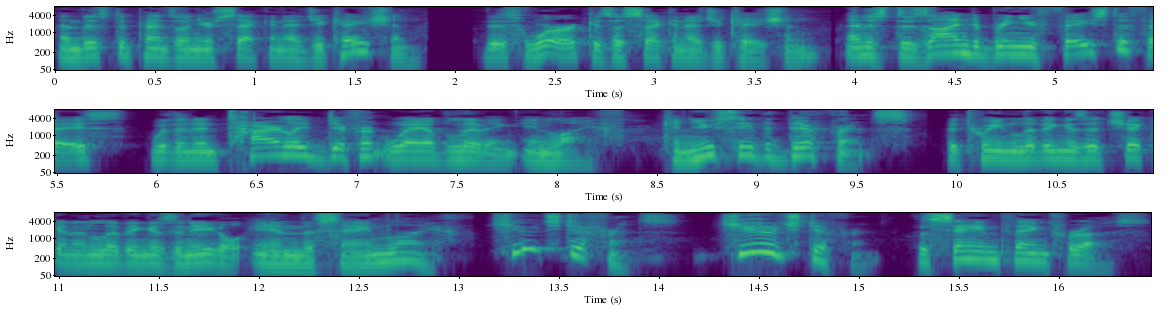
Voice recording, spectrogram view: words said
And this depends on your second education. This work is a second education and it's designed to bring you face to face with an entirely different way of living in life. Can you see the difference between living as a chicken and living as an eagle in the same life? Huge difference. Huge difference. The same thing for us.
